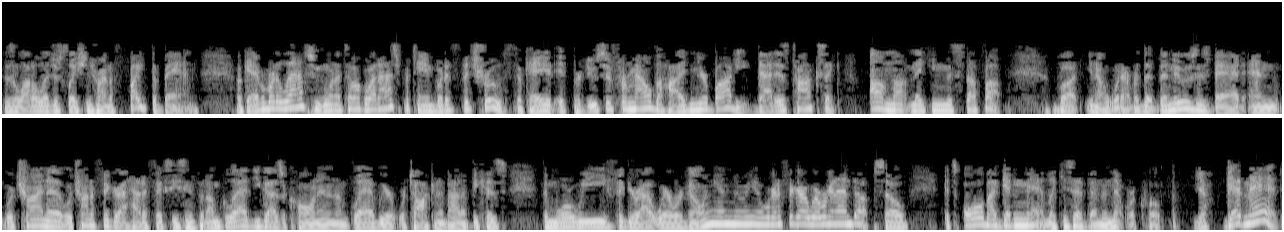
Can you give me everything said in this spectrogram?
there's a lot of legislation trying to fight the ban. Okay, everybody laughs at me when I talk about aspartame, but it's the truth. Okay, it, it produces formaldehyde in your body. That is toxic. I'm not making this stuff up. But you know, whatever. The, the news is bad, and we're trying to we're trying to figure out how to fix these things. But I'm glad you guys are calling in, and I'm glad we're we're talking about it because the more we figure out where we're going, and you know, we're gonna figure out where we're gonna end up. So it's all about getting mad, like you said, Ben. The network quote. Yeah. Get mad.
